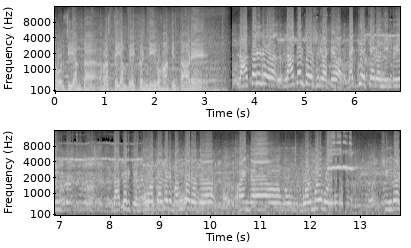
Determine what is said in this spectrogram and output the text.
ತೋರಿಸಿ ಅಂತ ರಸ್ತೆಯಲ್ಲಿ ಕಣ್ಣೀರು ಹಾಕಿದ್ದಾಳೆ. ಲಾಕರ್ ಲಾಕರ್ ತೋರಿಸ್ರಿ ಹೊಟ್ಟೆ ದಕ್ಕಿ ಹಚ್ಚಾರ ನಿಲ್ರಿ ಲಾಕರ್ಗೆ ಮೂವತ್ತಾದ್ರೆ ಬಂಗಾರದ ಆಯಿಂದ ಬೋರ್ಮಳ್ಗಳು ಸಿಂಗಾರ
